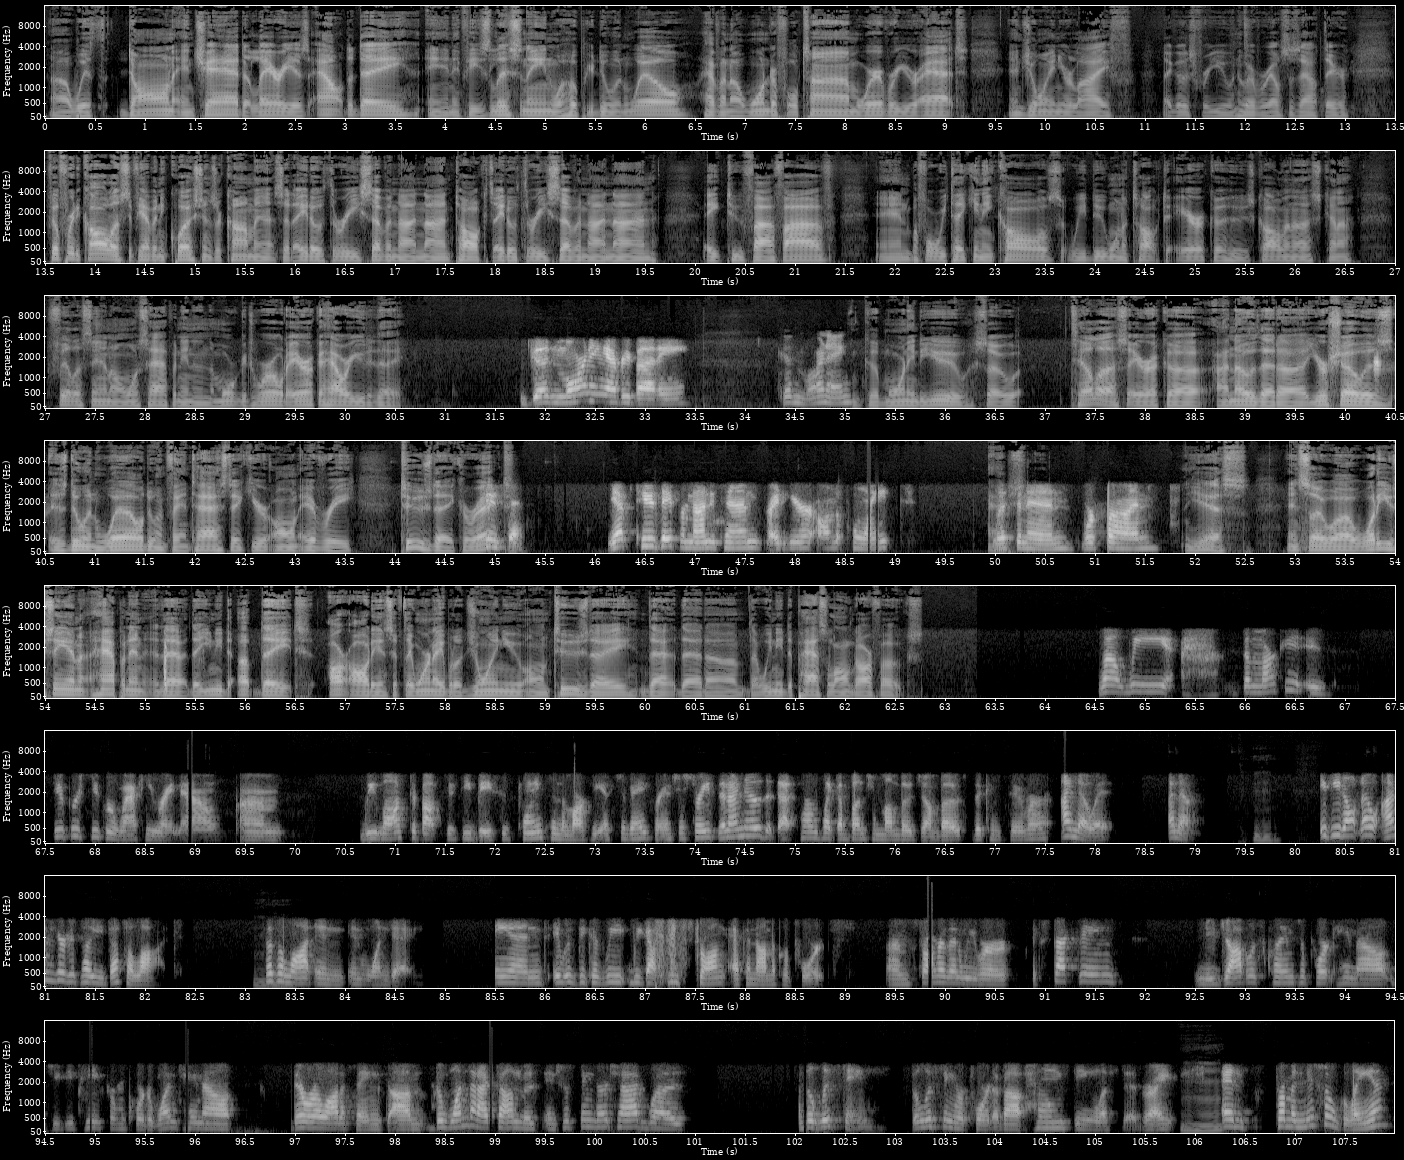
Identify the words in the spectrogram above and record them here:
uh, with Dawn and Chad. Larry is out today, and if he's listening, we hope you're doing well, having a wonderful time wherever you're at, enjoying your life. That goes for you and whoever else is out there. Feel free to call us if you have any questions or comments at 803 799 TALK. It's 803 799 8255. And before we take any calls, we do want to talk to Erica, who's calling us, kind of fill us in on what's happening in the mortgage world. Erica, how are you today? Good morning, everybody. Good morning. Good morning to you. So, tell us, Erica. I know that uh, your show is is doing well, doing fantastic. You're on every Tuesday, correct? Tuesday. Yep, Tuesday from nine to ten, right here on the point. Listen in. We're fun. Yes. And so, uh, what are you seeing happening that that you need to update our audience if they weren't able to join you on Tuesday that that uh, that we need to pass along to our folks? Well, we the market is super super wacky right now. Um, we lost about 50 basis points in the market yesterday for interest rates, and I know that that sounds like a bunch of mumbo jumbo to the consumer. I know it. I know. Mm-hmm. If you don't know, I'm here to tell you that's a lot. Mm-hmm. That's a mm-hmm. lot in in one day, and it was because we we got some strong economic reports, um, stronger than we were expecting. New jobless claims report came out. GDP from quarter one came out. There were a lot of things. Um, the one that I found most interesting, though, Chad, was the listing, the listing report about homes being listed, right? Mm-hmm. And from initial glance,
